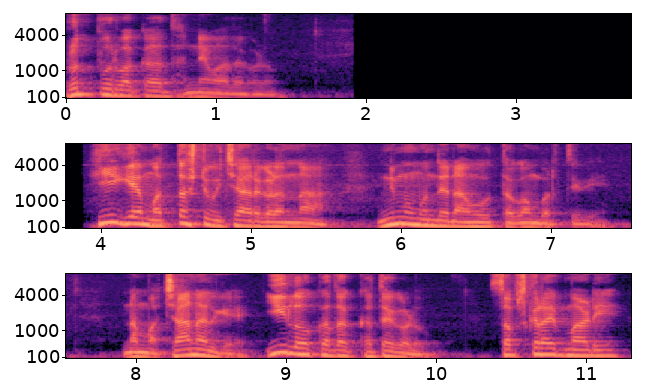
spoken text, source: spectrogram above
ಹೃತ್ಪೂರ್ವಕ ಧನ್ಯವಾದಗಳು. ಹೀಗೆ ಮತ್ತಷ್ಟು ವಿಚಾರಗಳನ್ನು ನಿಮ್ಮ ಮುಂದೆ ನಾವು ತಗೊಂಬರ್ತೀವಿ. ನಮ್ಮ ಚಾನಲ್ಗೆ ಈ ಲೋಕದ ಕಥೆಗಳು ಸಬ್ಸ್ಕ್ರೈಬ್ ಮಾಡಿ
